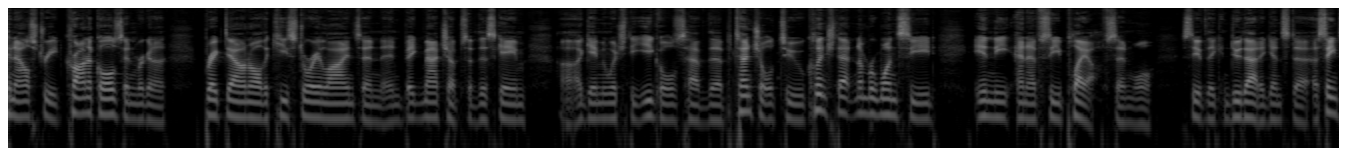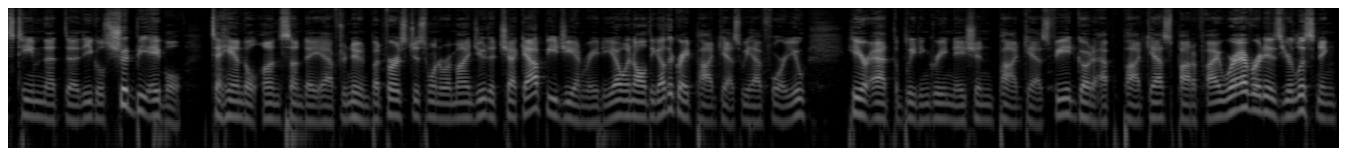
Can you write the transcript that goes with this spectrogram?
Canal Street Chronicles, and we're going to break down all the key storylines and, and big matchups of this game, uh, a game in which the Eagles have the potential to clinch that number one seed in the NFC playoffs. And we'll see if they can do that against a, a Saints team that uh, the Eagles should be able to handle on Sunday afternoon. But first, just want to remind you to check out BGN Radio and all the other great podcasts we have for you here at the Bleeding Green Nation podcast feed. Go to Apple Podcasts, Spotify, wherever it is you're listening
